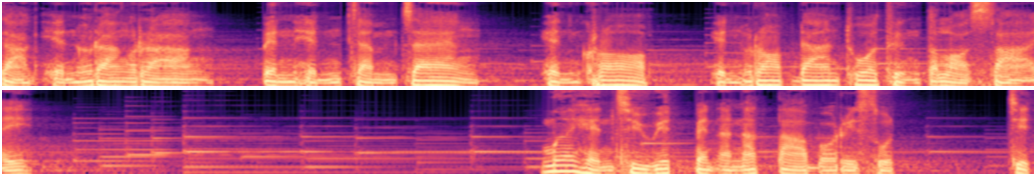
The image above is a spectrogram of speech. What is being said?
จากเห็นรางรางเป็นเห็นแจ่มแจ้ง เห็นครอบ เห็นรอบด้านทั่วถึงตลอดสาย เมื่อเห็นชีวิตเป็นอนัตตาบริสุทธิ์ จิต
